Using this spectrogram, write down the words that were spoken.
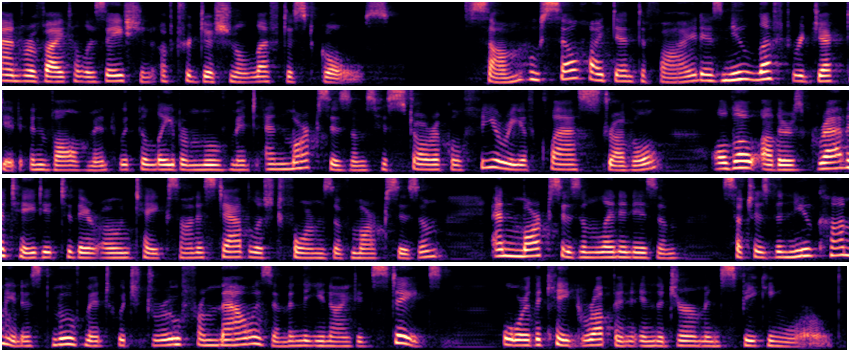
and revitalization of traditional leftist goals. Some who self-identified as New Left rejected involvement with the labor movement and Marxism's historical theory of class struggle, although others gravitated to their own takes on established forms of Marxism and Marxism-Leninism, such as the New Communist movement which drew from Maoism in the United States, or the K-Gruppen in the German-speaking world.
